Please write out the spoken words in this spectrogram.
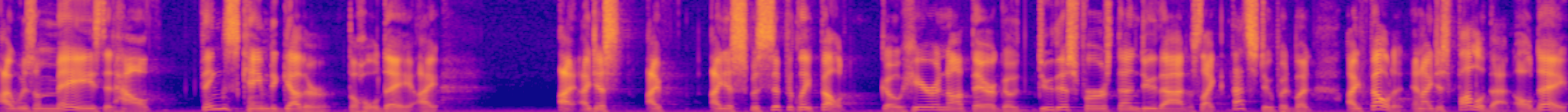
I was amazed at how things came together the whole day. I, I, I just, I, I just specifically felt go here and not there, go do this first, then do that. It's like, that's stupid, but I felt it and I just followed that all day.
